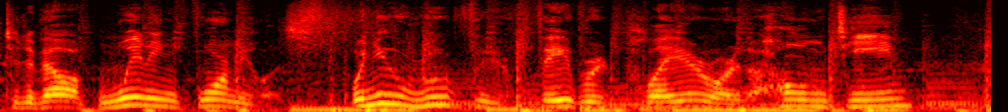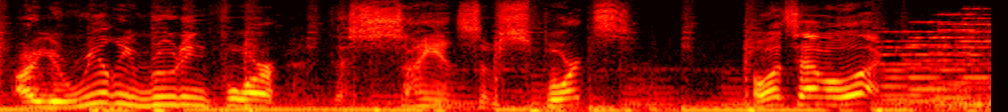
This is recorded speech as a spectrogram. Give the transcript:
to develop winning formulas. When you root for your favorite player or the home team, are you really rooting for the science of sports? Well, let's have a look.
